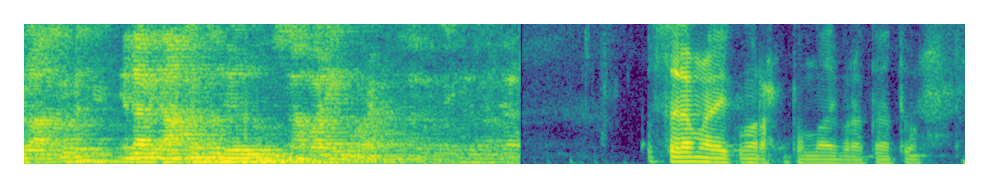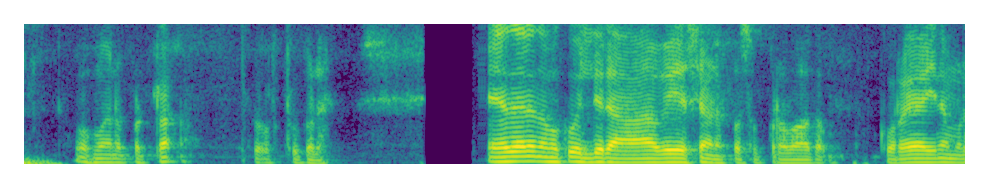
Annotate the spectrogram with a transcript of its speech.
പ്രാർത്ഥനയോട് എല്ലാവിധ ആശംസ നേരുന്നു. അസ്സാം വലൈക്കും വറഹമത്തല്ലാഹി വബർക്കാത്തു ബഹുമാനപ്പെട്ട സുഹൃത്തുക്കളെ ഏതായാലും നമുക്ക് വലിയൊരു ആവേശമാണ് ഇപ്പോൾ സുപ്രഭാതം. കുറേ ആയി നമ്മൾ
